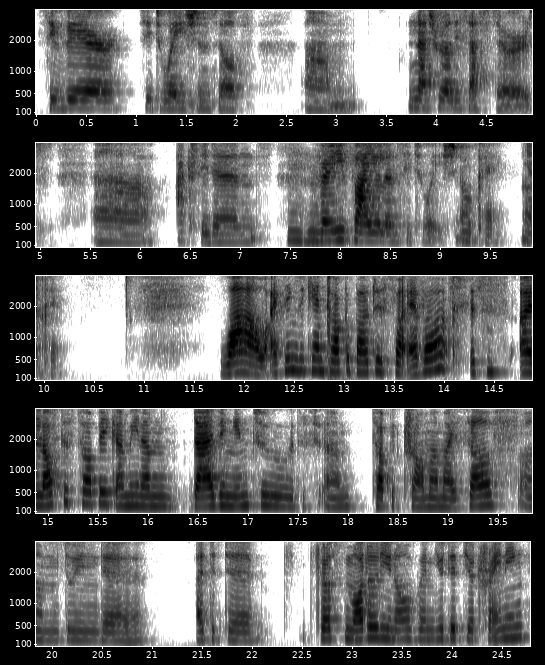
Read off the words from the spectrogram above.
severe situations of um, natural disasters uh, accidents very violent situations Okay. Yeah. Okay. Wow, I think we can talk about this forever. It's I love this topic. I mean, I'm diving into this um, topic trauma myself. Um, doing the I did the first model. You know, when you did your training,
